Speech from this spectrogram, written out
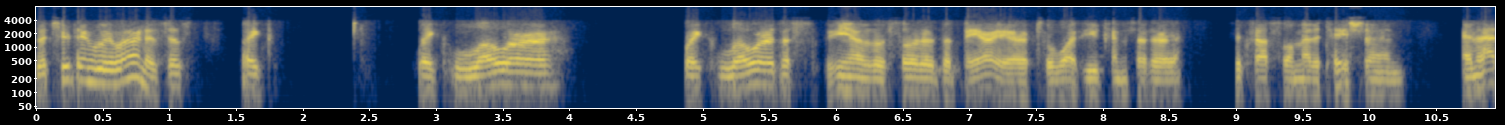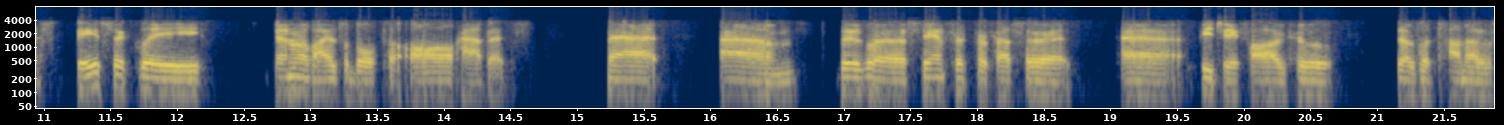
the two things we learned is just like like lower like lower the you know the sort of the barrier to what you consider successful meditation and that's basically generalizable to all habits that um, there's a Stanford professor at uh, BJ Fogg who does a ton of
